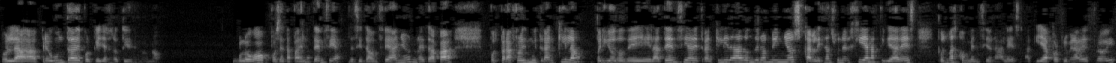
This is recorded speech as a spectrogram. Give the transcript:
o la pregunta de por qué ellas no tienen o no luego pues etapa de latencia de 7 a 11 años una etapa pues para Freud muy tranquila un periodo de latencia de tranquilidad donde los niños canalizan su energía en actividades pues más convencionales. Aquí ya por primera vez Freud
